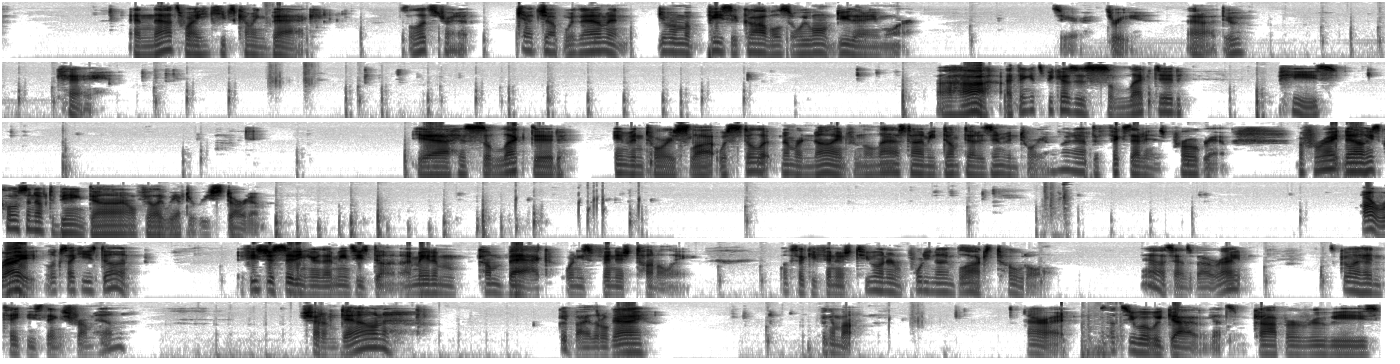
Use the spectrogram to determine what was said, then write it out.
And that's why he keeps coming back. So let's try to catch up with him and give him a piece of cobble so we won't do that anymore. Let's see here. Three. That ought to do. Okay. Aha! I think it's because his selected piece. Yeah, his selected inventory slot was still at number 9 from the last time he dumped out his inventory. I'm going to have to fix that in his program. But for right now, he's close enough to being done. I don't feel like we have to restart him. Alright, looks like he's done. If he's just sitting here, that means he's done. I made him come back when he's finished tunneling. Looks like he finished 249 blocks total. Yeah, that sounds about right. Let's go ahead and take these things from him. Shut him down. Goodbye, little guy. Pick him up. Alright, let's see what we got. We got some copper, rubies,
